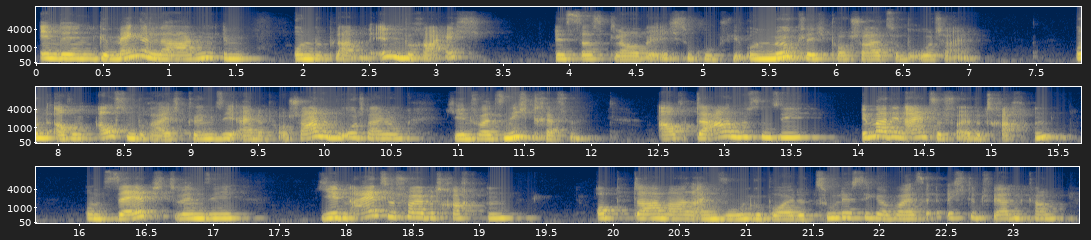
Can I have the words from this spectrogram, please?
In den Gemengelagen im unbeplanten Innenbereich ist das, glaube ich, so gut wie unmöglich pauschal zu beurteilen. Und auch im Außenbereich können Sie eine pauschale Beurteilung jedenfalls nicht treffen. Auch da müssen Sie immer den Einzelfall betrachten. Und selbst wenn Sie jeden Einzelfall betrachten, ob da mal ein Wohngebäude zulässigerweise errichtet werden kann,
